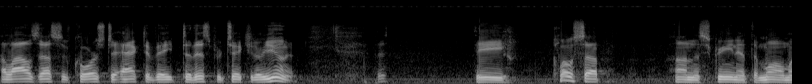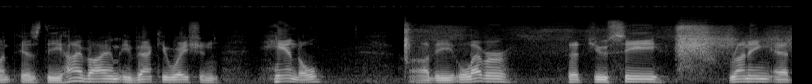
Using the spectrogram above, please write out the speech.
allows us, of course, to activate to this particular unit. The close-up on the screen at the moment is the high volume evacuation handle. Uh, the lever that you see running at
